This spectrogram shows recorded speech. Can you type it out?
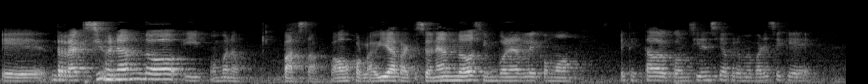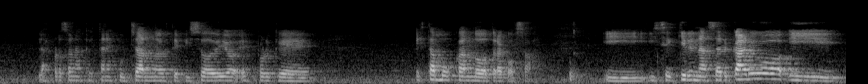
eh, reaccionando y bueno, pasa, vamos por la vida reaccionando sin ponerle como este estado de conciencia, pero me parece que las personas que están escuchando este episodio es porque están buscando otra cosa y, se quieren hacer cargo y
